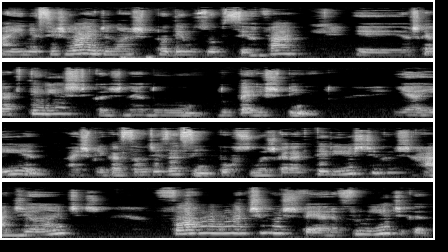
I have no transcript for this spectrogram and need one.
Aí nesse slide nós podemos observar é, as características né, do, do perispírito. E aí A explicação diz assim: por suas características radiantes, formam uma atmosfera fluídica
